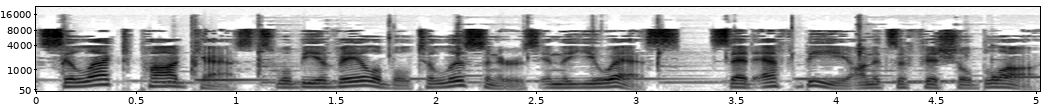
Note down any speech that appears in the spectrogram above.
Select podcasts will be available to listeners in the US, said FB on its official blog.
